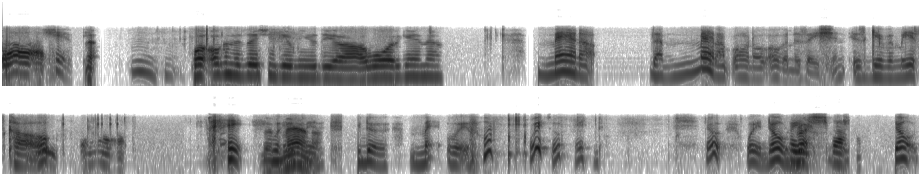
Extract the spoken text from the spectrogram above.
God. heavy. hmm What organization giving you the uh, award again now? Man Up. The Man Up Auto organization is giving me. It's called. The Man. Up. You know, ma- wait, wait a minute. Don't wait. Don't Praise rush God. me. Don't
